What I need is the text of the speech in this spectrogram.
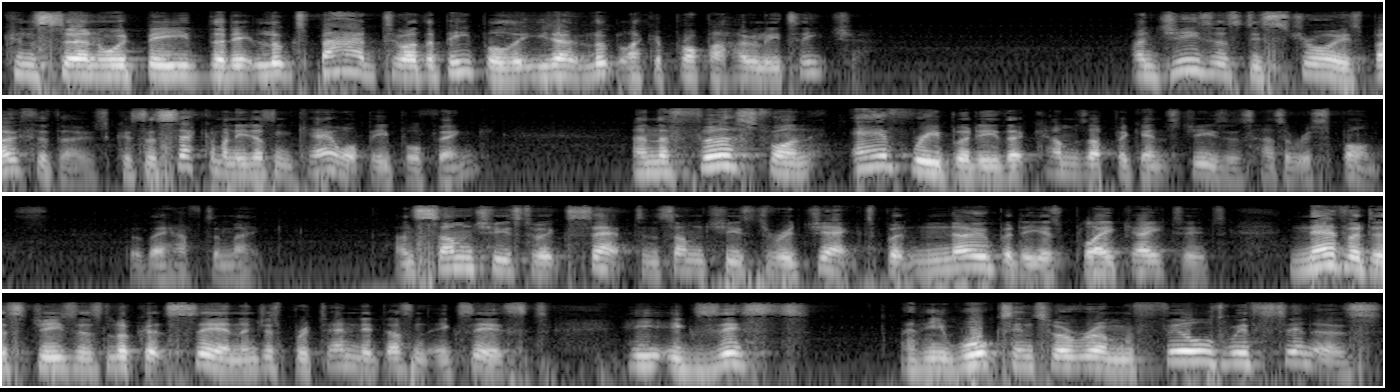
concern would be that it looks bad to other people, that you don't look like a proper holy teacher. And Jesus destroys both of those because the second one, he doesn't care what people think. And the first one, everybody that comes up against Jesus has a response that they have to make. And some choose to accept and some choose to reject, but nobody is placated. Never does Jesus look at sin and just pretend it doesn't exist. He exists and he walks into a room filled with sinners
